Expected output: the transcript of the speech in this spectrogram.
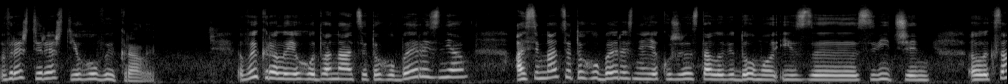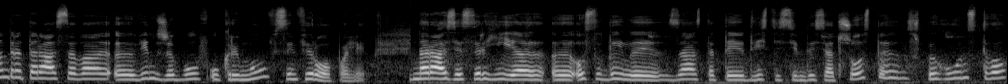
Врешті-решт його викрали. Викрали його 12 березня. А 17 березня, як уже стало відомо із е, свідчень Олександра Тарасова, е, він вже був у Криму в Симферополі. Наразі Сергія е, осудили за статтею 276 шпигунство.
